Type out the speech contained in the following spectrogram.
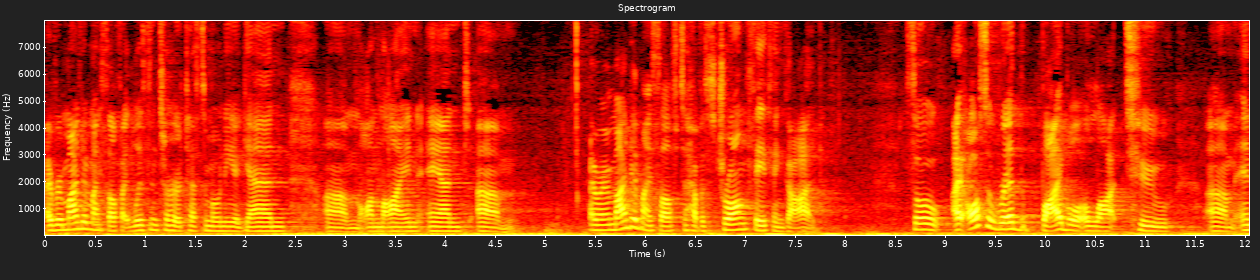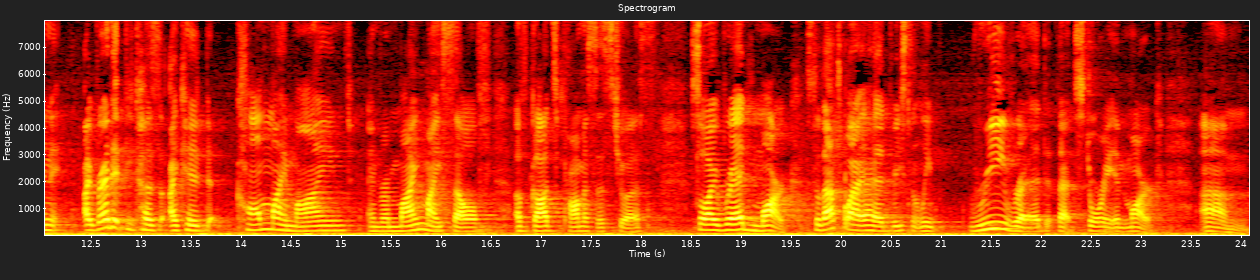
I reminded myself. I listened to her testimony again um, online, and um, I reminded myself to have a strong faith in God. So I also read the Bible a lot too. Um, and I read it because I could calm my mind and remind myself of God's promises to us. So I read Mark. So that's why I had recently reread that story in Mark um,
